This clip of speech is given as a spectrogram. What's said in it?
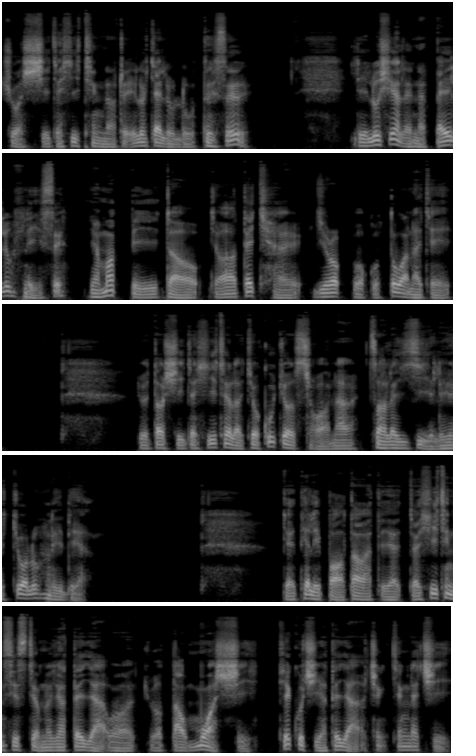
chúa sĩ cái heating nó chỉ lúc chạy lù lù từ xứ lì lúc xưa lại là bay lúc lì xứ giờ mất bị đầu cho tới chờ Europe của của tôi nó chỉ Rồi tao sĩ cái heating là cho cú cho sọ nó cho là gì là cho lúc lì điện. Cái thế lì bỏ tao thì cho heating system nó cho tới giờ và cho tao mua sĩ thế cũng chỉ là giờ chừng chừng là chỉ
